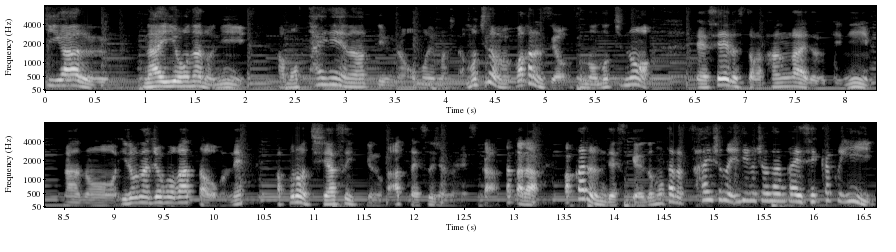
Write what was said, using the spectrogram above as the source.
きがある内容なのに、あ、もったいねえなっていうのは思いました。もちろんわかるんですよ。その後の、えー、セールスとか考えたときに、あの、いろんな情報があった方がね、アプローチしやすいっていうのがあったりするじゃないですか。だから、わかるんですけれども、ただ最初の入り口の段階でせっかくいい、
